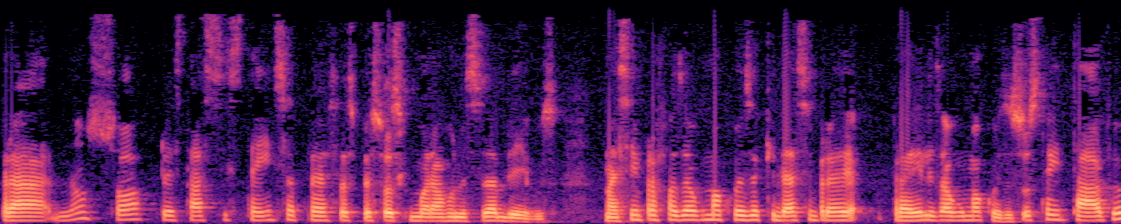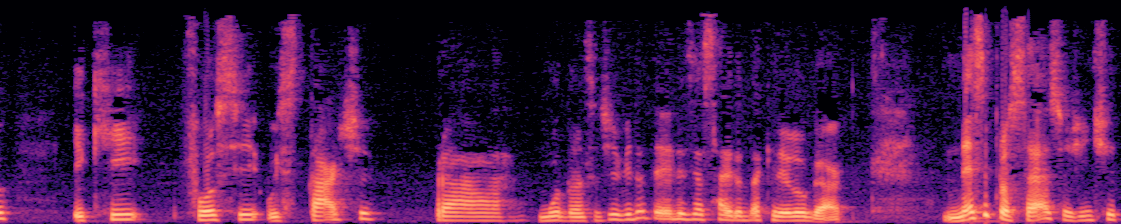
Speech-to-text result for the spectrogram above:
para não só prestar assistência para essas pessoas que moravam nesses abrigos, mas sim para fazer alguma coisa que desse para eles alguma coisa sustentável e que fosse o start para mudança de vida deles e a saída daquele lugar. Nesse processo, a gente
